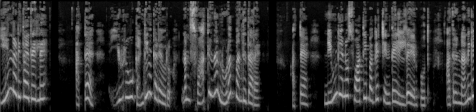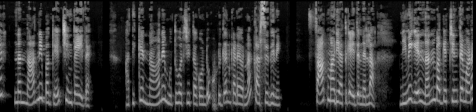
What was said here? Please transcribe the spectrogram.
ಏನ್ ನಡೀತಾ ಇದೆ ಇಲ್ಲಿ? ಅತ್ತೆ, ಇವರು ಗಂಡಿನ ಕಡೆಯವರು. ನಮ್ಮ ಸ್ವಾತಿನ ನೋಡಕ್ ಬಂದಿದ್ದಾರೆ. ಅತ್ತೆ, ನಿಮ್ಗೇನು ಸ್ವಾತಿ ಬಗ್ಗೆ ಚಿಂತೆ ಇಲ್ಲದೆ ಇರ್ಬೋದು. ಆದರೆ ನನಗೆ ನನ್ನ ನಾದ್ನಿ ಬಗ್ಗೆ ಚಿಂತೆ ಇದೆ. ಅದಕ್ಕೆ ನಾನೇ ಮುತುವರ್ಜಿ ತಗೊಂಡು ಹುಡುಗನ ಕಡೆಯವ್ರನ್ನ ಕರ್ಸಿದ್ದೀನಿ. ಸಾಕ್ ಮಾಡಿ ಅದಕ್ಕೆ ಇದನ್ನೆಲ್ಲ. ನಿಮಗೆ ನನ್ನ ಬಗ್ಗೆ ಚಿಂತೆ ಮಾಡೋ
